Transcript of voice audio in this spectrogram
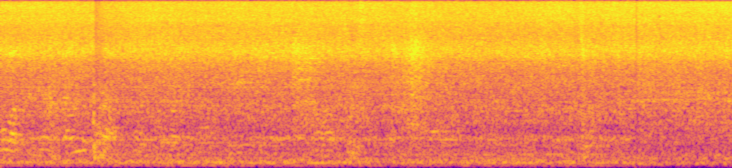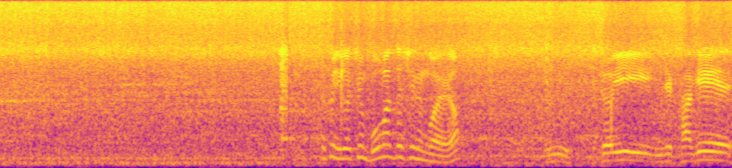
뽑았으면 다른 것보다 대표님 이거 지금 뭐 만드시는 거예요? 음, 저희 이제 가게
